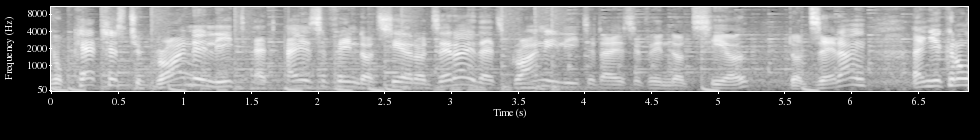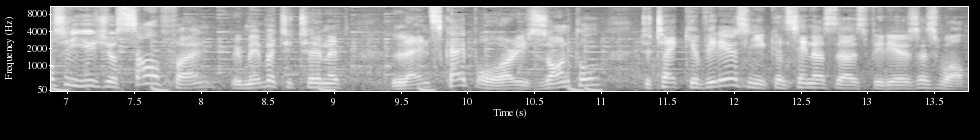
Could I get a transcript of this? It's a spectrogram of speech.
your catches to Grinder Elite at asfn.co.za. That's Grinder Elite at asfn.co.za. And you can also use your cell phone, remember to turn it landscape or horizontal to take your videos and you can send us those videos as well.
